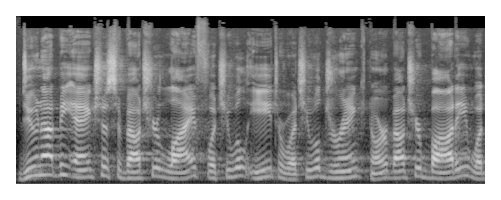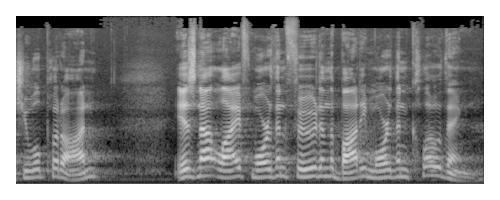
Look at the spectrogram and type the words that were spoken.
do not be anxious about your life, what you will eat or what you will drink, nor about your body, what you will put on. Is not life more than food, and the body more than clothing?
